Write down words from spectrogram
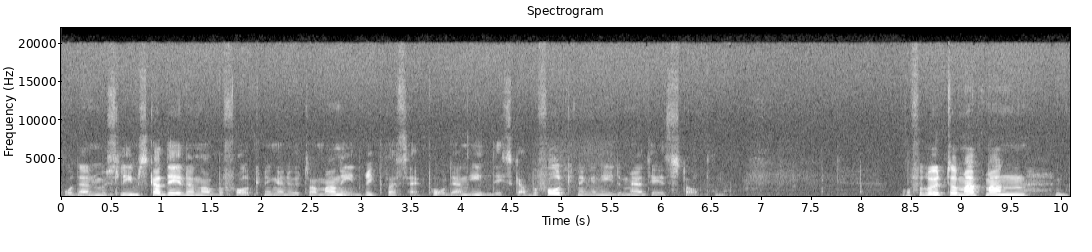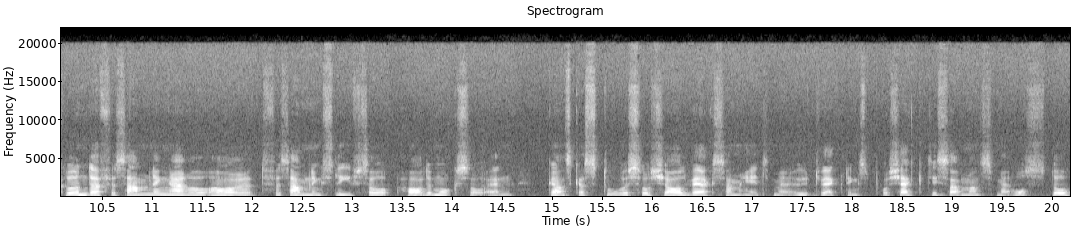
på den muslimska delen av befolkningen utan man inriktar sig på den indiska befolkningen i de här delstaterna. Och förutom att man grundar församlingar och har ett församlingsliv så har de också en ganska stor social verksamhet med utvecklingsprojekt tillsammans med oss då.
